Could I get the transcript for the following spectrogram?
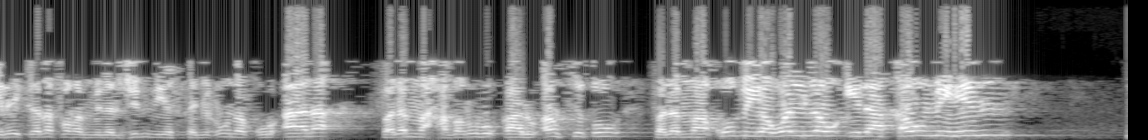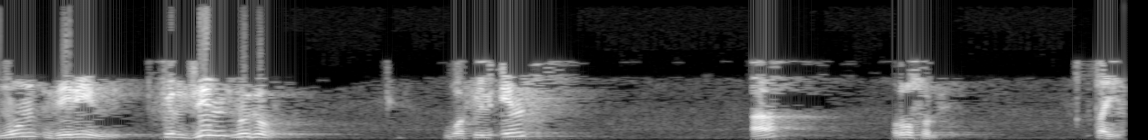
إليك نفرا من الجن يستمعون القرآن فلما حضروه قالوا أنصتوا فلما قضي ولوا إلى قومهم منذرين. في الجن نذر وفي الإنس أه؟ رسل. طيب.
